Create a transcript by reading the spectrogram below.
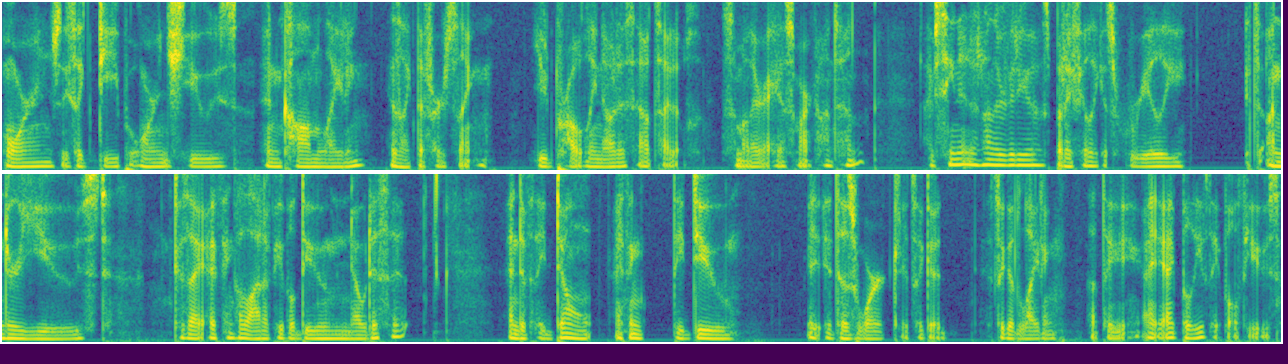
orange, these like deep orange hues and calm lighting is like the first thing you'd probably notice outside of some other ASMR content. I've seen it in other videos, but I feel like it's really it's underused because I, I think a lot of people do notice it. And if they don't, I think they do. It, it does work. It's a good, it's a good lighting that they, I, I believe they both use.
